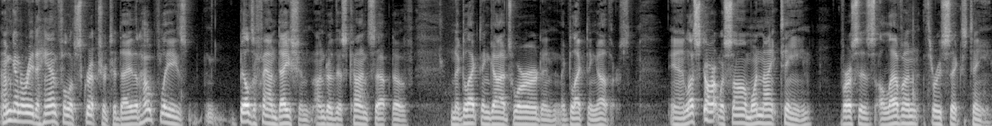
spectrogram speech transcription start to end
I'm going to read a handful of scripture today that hopefully builds a foundation under this concept of neglecting God's word and neglecting others. And let's start with Psalm 119, verses 11 through 16.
